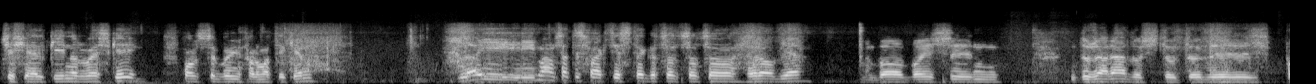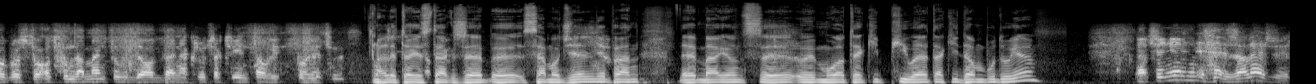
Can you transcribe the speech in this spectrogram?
ciesielki norweskiej. W Polsce byłem informatykiem. No i mam satysfakcję z tego, co, co, co robię, bo, bo jest duża radość tu, tu, y, po prostu od fundamentów do oddania klucza klientowi, powiedzmy. Ale to jest tak, że e, samodzielnie pan, e, mając młotek i piłę, taki dom buduje? Znaczy nie, nie, zależy.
